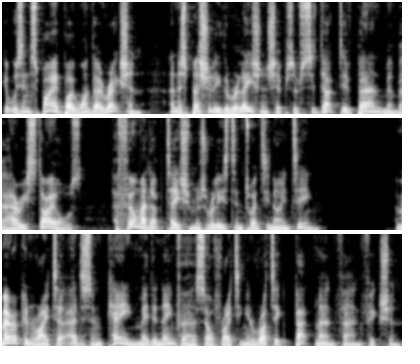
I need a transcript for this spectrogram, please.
It was inspired by One Direction, and especially the relationships of seductive band member Harry Styles. A film adaptation was released in 2019. American writer Addison Cain made a name for herself writing erotic Batman fan fiction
